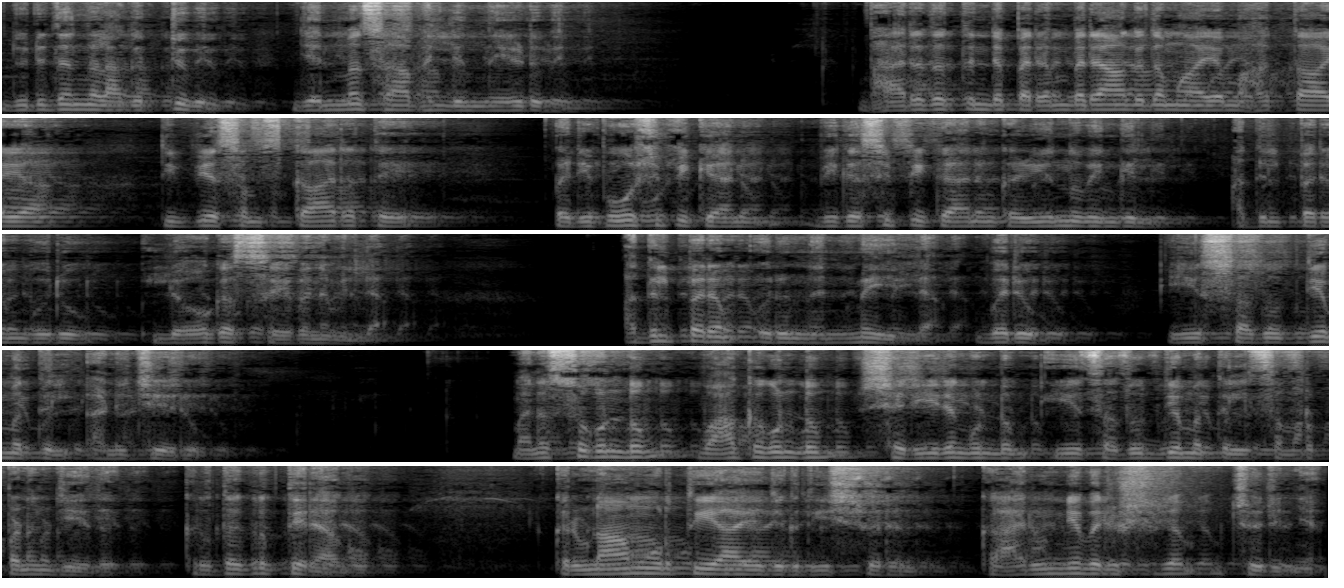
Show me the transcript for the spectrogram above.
ദുരിതങ്ങൾ അകറ്റുവിൻ. ജന്മസാഫല്യം നേടുവിൻ. ഭാരതത്തിന്റെ പരമ്പരാഗതമായ മഹത്തായ ദിവ്യ സംസ്കാരത്തെ പരിപോഷിപ്പിക്കാനും വികസിപ്പിക്കാനും കഴിയുന്നുവെങ്കിൽ അതിൽ പരം ഒരു ലോക സേവനമില്ല അതിൽ പരം ഒരു നന്മയില്ല. വരൂ ഈ സതുദ്യമത്തിൽ അണിചേരൂ. മനസ്സുകൊണ്ടും വാക്കുകൊണ്ടും ശരീരം കൊണ്ടും ഈ സതുദ്യമത്തിൽ സമർപ്പണം ചെയ്ത് കൃതകൃത്യരാകൂ. കരുണാമൂർത്തിയായ ജഗദീശ്വരൻ കാരുണ്യപരുഷ്യം ചൊരിഞ്ഞ്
